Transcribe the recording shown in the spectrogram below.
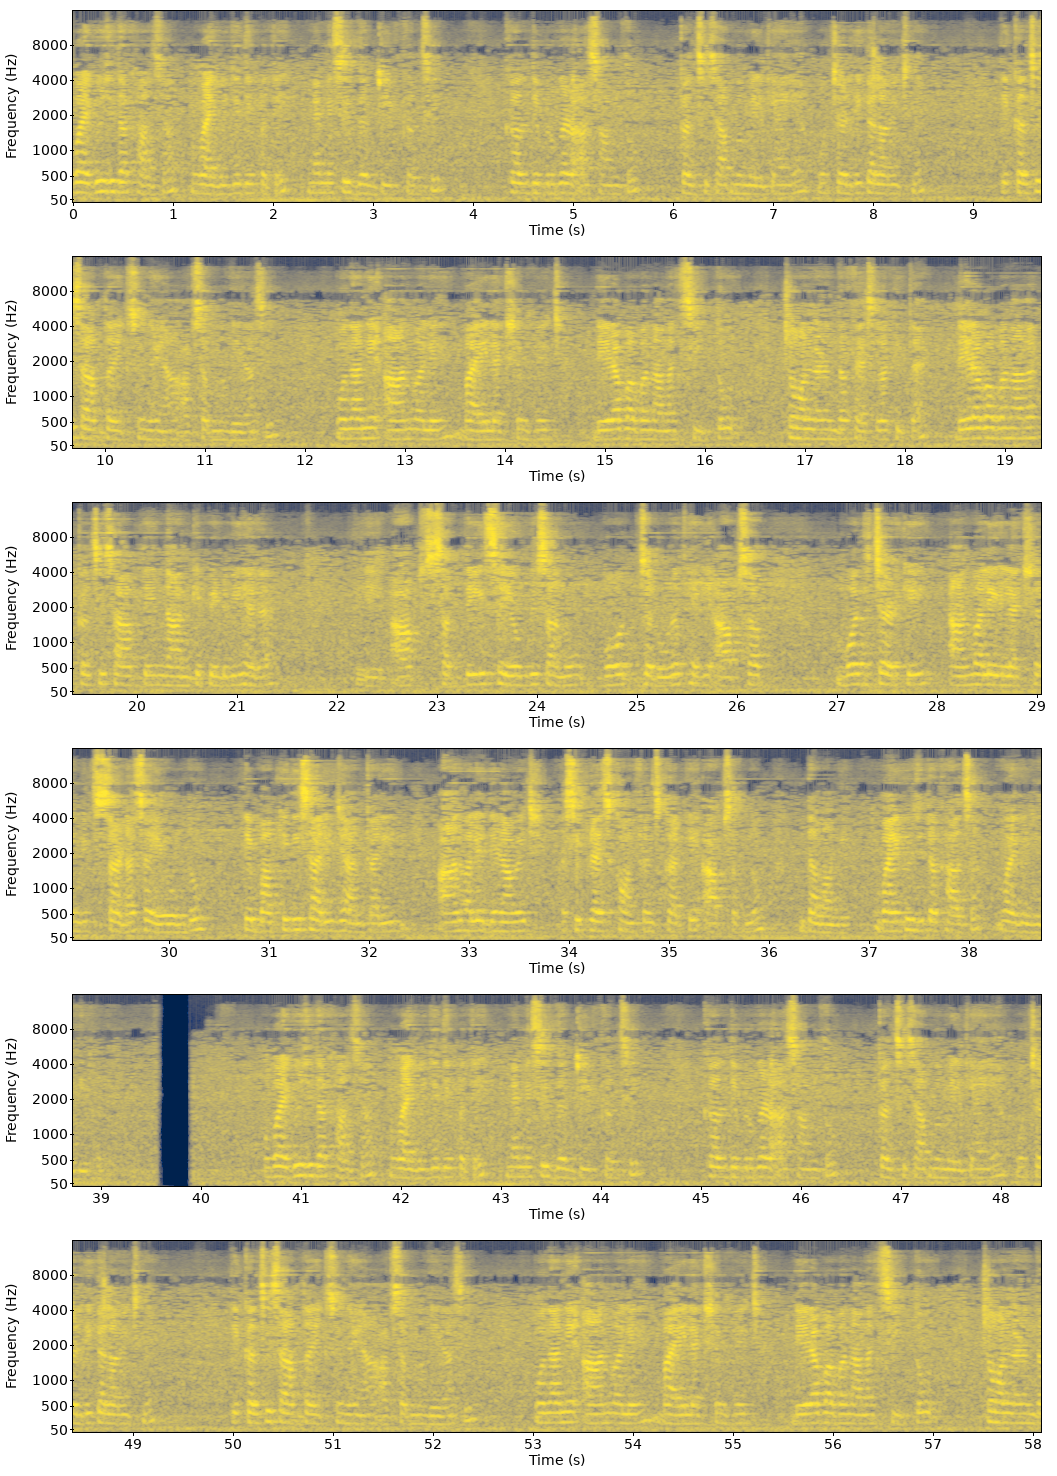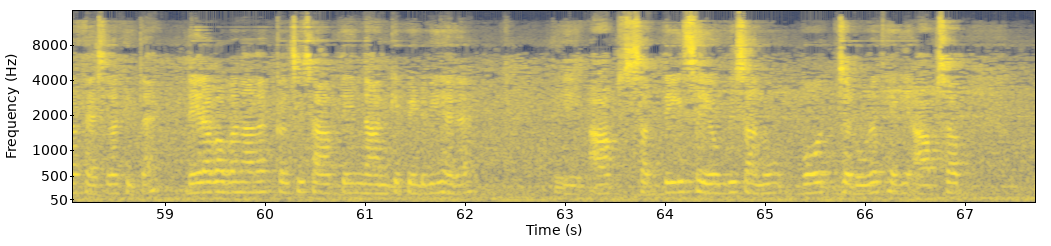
ਵਾਹਿਗੁਰੂ ਜੀ ਦਾ ਖਾਲਸਾ, ਵਾਹਿਗੁਰੂ ਜੀ ਦੀ ਫਤਿਹ। ਮੈਂ ਮਿਸਿਸ ਦਲਜੀਤ ਕਲਸੀ। ਕੱਲ ਦਿਬਰੂਗੜ੍ਹ ਆਸਾਮ ਤੋਂ ਕਲਸੀ ਸਾਹਿਬ ਨੂੰ ਮਿਲ ਕੇ ਆਈ ਹਾਂ। ਉਹ ਚੜ੍ਹਦੀ ਕਲਾ ਵਿੱਚ ਨੇ। ਤੇ ਕਲਸੀ ਸਾਹਿਬ ਦਾ ਇੱਕ ਸੁਨੇਹਾ ਆਪ ਸਭ ਨੂੰ ਦੇਣਾ ਸੀ। ਉਹਨਾਂ ਨੇ ਆਉਣ ਵਾਲੇ ਬਾਈ ਇਲੈਕਸ਼ਨ ਵਿੱਚ ਡੇਰਾ ਬਾਬਾ ਨਾਨਕ ਸੀਟ ਤੋਂ ਚੋਣ ਲੜਨ ਦਾ ਫੈਸਲਾ ਕੀਤਾ ਹੈ। ਡੇਰਾ ਬਾਬਾ ਨਾਨਕ ਕਲਸੀ ਸਾਹਿਬ ਦੇ ਨਾਨਕੇ ਪਿੰਡ ਵੀ ਹੈਗਾ ਹੈ। ਤੇ ਆਪ ਸਭ ਦੇ ਸਹਿਯੋਗ ਦੀ ਸਾਨੂੰ ਬਹੁਤ ਜ਼ਰੂਰਤ ਹੈ ਕਿ ਆਪ ਸਭ ਵੱਧ ਚੜ ਕੇ ਆਉਣ ਵਾਲੇ ਇਲੈਕਸ਼ਨ ਵਿੱਚ ਸਾਡਾ ਸਹਿਯੋਗ ਦਿਓ ਤੇ ਬਾਕੀ ਦੀ ਸਾਰੀ ਜਾਣਕਾਰੀ ਆਉਣ ਵਾਲੇ ਦਿਨਾਂ ਵਿੱਚ ਅਸੀਂ ਪ੍ਰੈਸ ਕਾਨਫਰੰਸ ਕਰਕੇ ਆਪ ਸਭ ਨੂੰ ਦਵਾਂਗੇ। ਵਾਹਿਗੁਰੂ ਜੀ ਦਾ ਖਾਲਸਾ, ਵਾਹਿਗੁਰੂ ਜੀ ਦੀ ਫਤਿਹ। ਵਾਹਿਗੁਰੂ ਜੀ ਦਾ ਖਾਲਸਾ, ਵਾਹਿਗੁਰੂ ਜੀ ਦੀ ਫਤਿਹ। ਮੈਂ ਮਿਸਿਸ ਦਲਜੀਤ ਕਲਸੀ ਕੱਲ ਦਿਬਰੂਗੜ੍ਹ ਆਸਾਮ ਤੋਂ ਕਲਸੀ ਸਾਹਿਬ ਨੂੰ ਮਿਲ ਕੇ ਆਈ ਹਾਂ। ਉਹ ਚੜ੍ਹਦੀ ਕਲਾ ਵਿੱਚ ਨੇ ਤੇ ਕਲਸੀ ਸਾਹਿਬ ਦਾ ਇੱਕ ਸੁਨੇਹਾ ਆਪ ਸਭ ਨੂੰ ਦੇਣਾ ਸੀ। ਉਹਨਾਂ ਨੇ ਆਉਣ ਵਾਲੇ ਬਾਈ ਇਲੈਕਸ਼ਨ ਵਿੱਚ ਡੇਰਾ ਬਾਬਾ ਨਾਨਕ ਸੀ ਤੋਂ ਚੋਣ ਲੜਨ ਦਾ ਫੈਸਲਾ ਕੀਤਾ ਹੈ। ਡੇਰਾ ਬਾਬਾ ਨਾਨਕ ਕਲਸੀ ਸਾਹਿਬ ਦੇ ਨਾਨਕੇ ਪਿੰਡ ਵੀ ਹੈਗਾ ਤੇ ਆਪ ਸਭ ਦੇ ਸਹਿਯੋਗ ਦੀ ਸਾਨੂੰ ਬਹੁਤ ਜ਼ਰੂਰਤ ਹੈ ਕਿ ਆਪ ਸਭ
